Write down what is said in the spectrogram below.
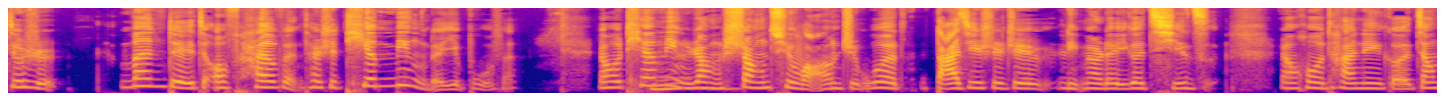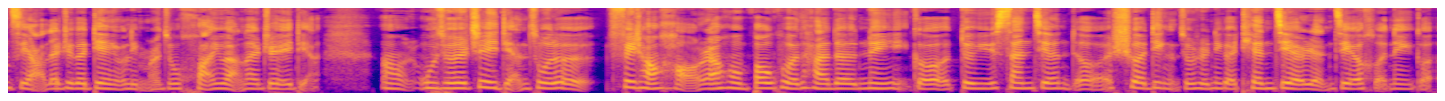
就是 mandate of heaven，它是天命的一部分。然后天命让商去亡，只不过妲己是这里面的一个棋子。然后他那个姜子牙的这个电影里面就还原了这一点。嗯，我觉得这一点做的非常好。然后包括他的那个对于三界的设定，就是那个天界、人界和那个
